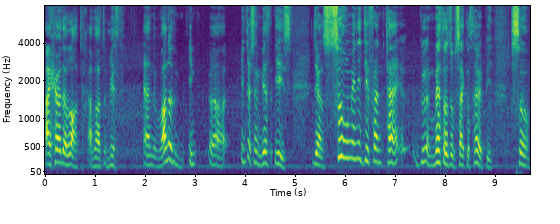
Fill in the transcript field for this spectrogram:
I heard a lot about the myth. And one of the uh, interesting myths is there are so many different methods of psychotherapy. So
